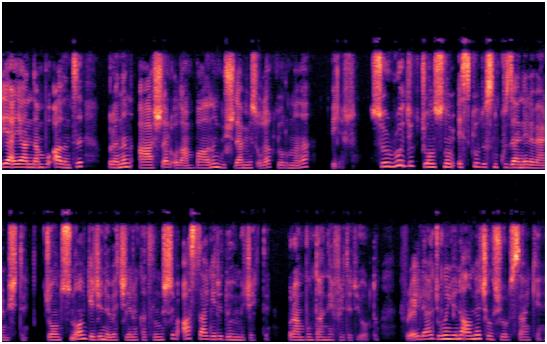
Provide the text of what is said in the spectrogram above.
Diğer yandan bu alıntı Bran'ın ağaçlar olan bağının güçlenmesi olarak yorumlanabilir. Sir Roderick Jon Snow eski odasını kuzenlere vermişti. Jon Snow gece nöbetçilerine katılmıştı ve asla geri dönmeyecekti. Bran bundan nefret ediyordu. Freyler Jon'un yerini almaya çalışıyordu sanki.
